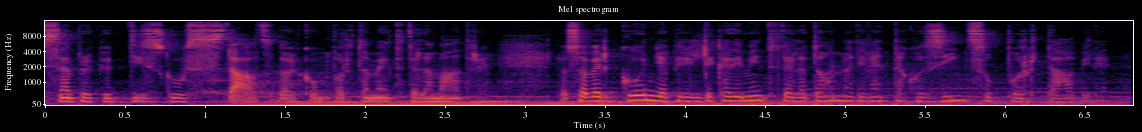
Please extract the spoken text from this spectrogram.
sempre più disgustato dal comportamento della madre. La sua vergogna per il decadimento della donna diventa così insopportabile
